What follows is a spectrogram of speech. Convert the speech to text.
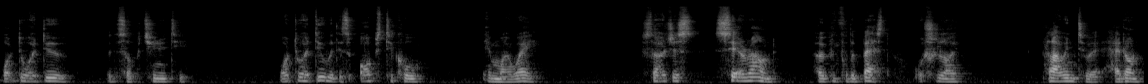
what do I do with this opportunity? What do I do with this obstacle in my way? Should I just sit around hoping for the best or should I plough into it head on?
